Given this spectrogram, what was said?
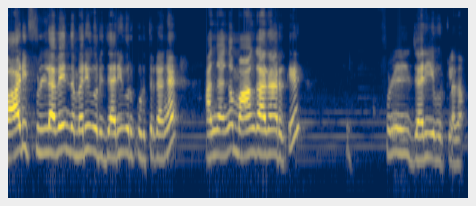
பாடி ஃபுல்லாகவே இந்த மாதிரி ஒரு ஜரி ஒர்க் கொடுத்துருக்காங்க. அங்கங்கே மாங்காய் தான் இருக்குது ஃபுல் ஜரி ஒர்க்கில் தான்.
